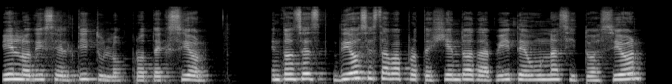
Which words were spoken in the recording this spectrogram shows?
Bien lo dice el título, protección. Entonces, Dios estaba protegiendo a David de una situación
